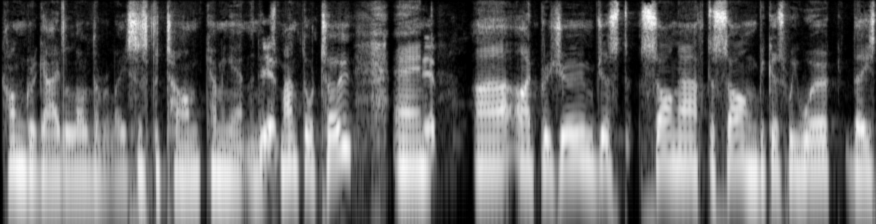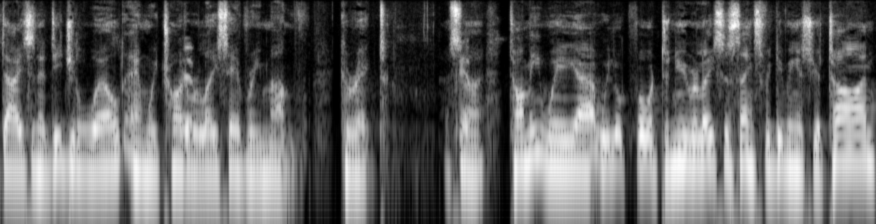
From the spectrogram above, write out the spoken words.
congregate a lot of the releases for Tom coming out in the next Yep. month or two. And Yep. uh, I presume just song after song because we work these days in a digital world and we try to release every month. Correct. So, Tommy, we uh, we look forward to new releases. Thanks for giving us your time,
